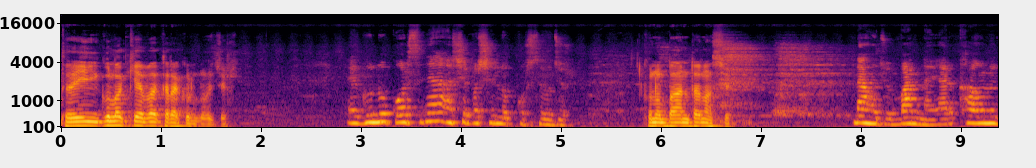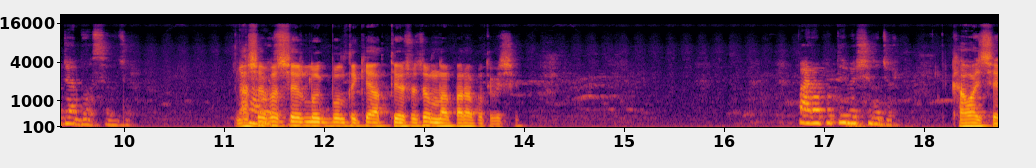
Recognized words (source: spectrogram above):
তো এইগুলা কে বা কারা করল হুজুর? এগুলো করছে না আশেপাশের লোক করছে হুজুর। কোনো বান টান আছে? না হুজুর বান নাই আর খাওয়ানোর জাদু আছে হুজুর। আশেপাশের লোক বলতে কি আত্মীয় স্বজন না পাড়া প্রতিবেশী? পাড়া প্রতিবেশী হুজুর। খাওয়াইছে?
